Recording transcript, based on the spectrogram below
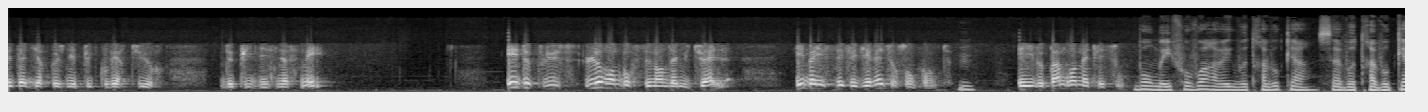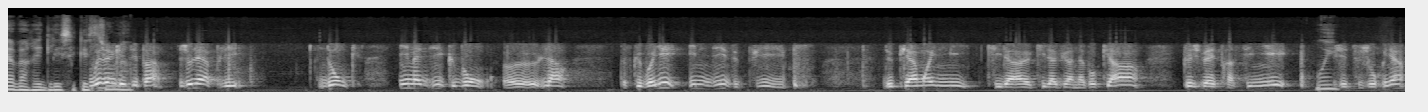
c'est-à-dire que je n'ai plus de couverture depuis le 19 mai. Et de plus, le remboursement de la mutuelle, eh ben, il s'est fait virer sur son compte. Hmm. Et il veut pas me remettre les sous. Bon, mais il faut voir avec votre avocat. Ça, votre avocat va régler ces Vous questions-là. inquiétez pas, je l'ai appelé. Donc, il m'a dit que bon, euh, là, parce que vous voyez, il me dit depuis, pff, depuis un mois et demi qu'il a, qu'il a vu un avocat, que je vais être assigné. Oui. J'ai toujours rien.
